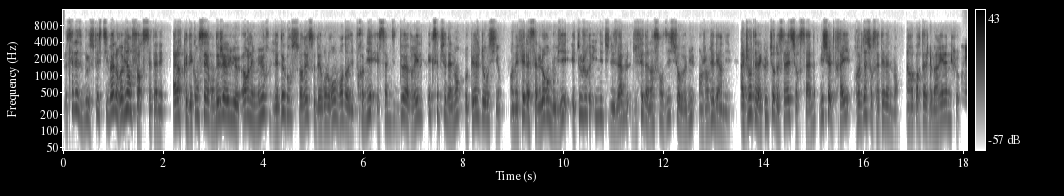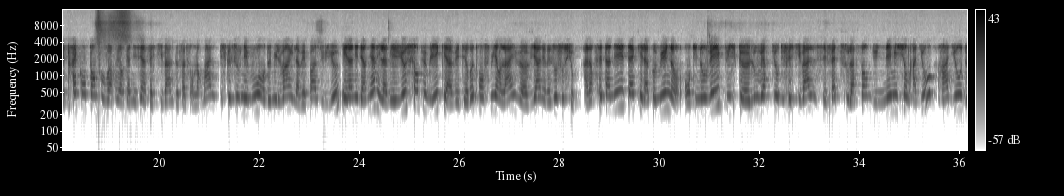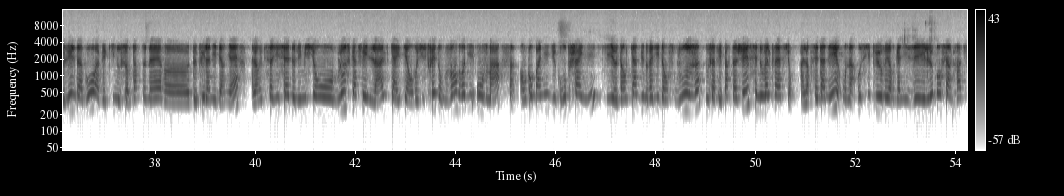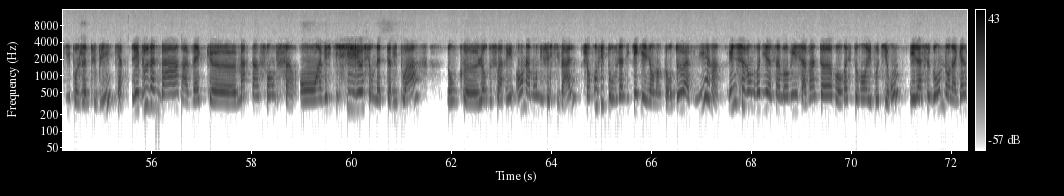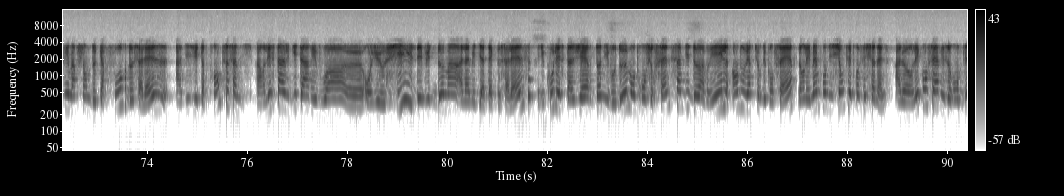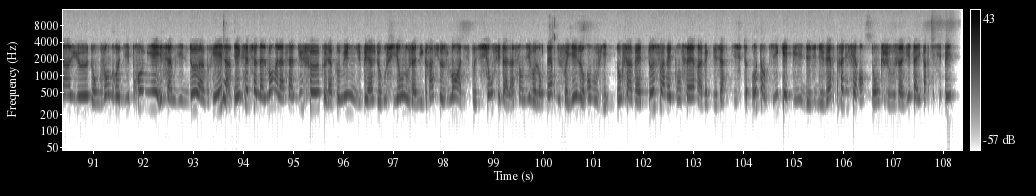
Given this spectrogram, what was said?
Le Céleste Blues Festival revient en force cette année. Alors que des concerts ont déjà eu lieu hors les murs, les deux grosses soirées se dérouleront vendredi 1er et samedi 2 avril, exceptionnellement au péage de Roussillon. En effet, la salle Laurent Bouvier est toujours inutilisable du fait d'un incendie survenu en janvier dernier. Adjointe à la culture de Salès-sur-Sanne, Michel Trey revient sur cet événement. Un reportage de Marie-Hélène Clot. On est très content de pouvoir réorganiser un festival de façon normale, puisque souvenez-vous, en 2020, il n'avait pas eu lieu, et l'année dernière, il avait eu lieu sans public et avait été retransmis en live via les réseaux sociaux. Alors cette année, Tech et la ont innové puisque l'ouverture du festival s'est faite sous la forme d'une émission de radio, radio de l'île d'Abo avec qui nous sommes partenaires euh, depuis l'année dernière. Alors il s'agissait de l'émission Blues Café Live qui a été enregistrée donc vendredi 11 mars en compagnie du groupe Shiny qui euh, dans le cadre d'une résidence blues nous a fait partager ses nouvelles créations. Alors cette année, on a aussi pu réorganiser le concert gratuit pour le jeune public, les Blues avec euh, Martin Swamps ont investi six lieux sur notre territoire donc euh, lors de soirées en amont du festival. J'en profite pour vous indiquer qu'il y en a encore deux à venir. Une ce vendredi à Saint-Maurice à 20h au restaurant Les Potirons et la seconde dans la galerie marchande de Carrefour de Salaise à 18h30 ce samedi. Alors les stages guitare et voix euh, ont lieu aussi. Ils débutent demain à la médiathèque de Salaise. Et du coup, les stagiaires de niveau 2 monteront sur samedi 2 avril en ouverture du concert dans les mêmes conditions que les professionnels. Alors les concerts, ils auront bien lieu donc vendredi 1er et samedi 2 avril et exceptionnellement à la salle du feu que la commune du péage de Roussillon nous a mis gracieusement à disposition suite à l'incendie volontaire du foyer Laurent Bouvier. Donc ça va être deux soirées de concert avec des artistes authentiques et puis des univers très différents. Donc je vous invite à y participer.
